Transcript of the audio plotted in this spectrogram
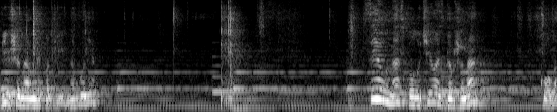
Більше нам не потрібно буде. Це у нас вийшла довжина кола.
